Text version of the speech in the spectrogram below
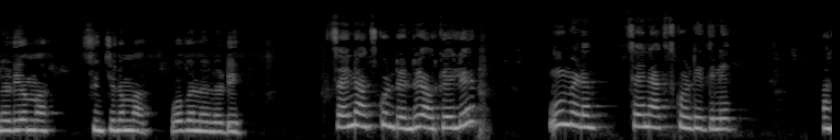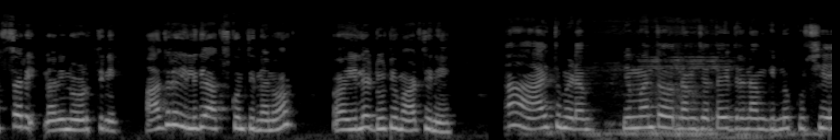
ನಡಿಯಮ್ಮ ಸಿಂಚಿನಮ್ಮ ಹೋಗೋಣ ನಡಿ. ಸೈನ್ ಹಾಕ್ಸ್ಕೊಂಡ್ರಿ ಅವ್ರ ಕೈಲಿ? ಹ್ಞೂ ಮೇಡಮ್ ಸೈನ್ ಹಾಕ್ಸ್ಕೊಂಡಿದ್ದೀನಿ. ಹಾಂ ಸರಿ ನಾನು ನೋಡ್ತೀನಿ. ಆದರೆ ಇಲ್ಲಿಗೆ ಹಾಕ್ಸ್ಕೊಂತೀನಿ ನಾನು. ಆ, ಇಲ್ಲೇ ಡ್ಯೂಟಿ ಮಾಡ್ತೀನಿ. ಹಾಂ ಆಯಿತು ಮೇಡಮ್. ನಿಮ್ಮಂಥವ್ರು ನಮ್ಮ ಜೊತೆ ಇದ್ರೆ ನಮ್ಗಿನ್ನೂ ಖುಷಿ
